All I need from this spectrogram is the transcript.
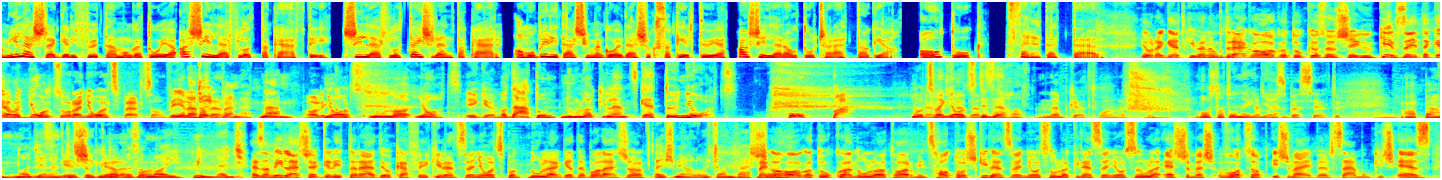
A Millás reggeli főtámogatója a Schiller Flotta Kft. Schiller Flotta is rendtakár. A mobilitási megoldások szakértője a Schiller Autó tagja. Autók szeretettel. Jó reggelt kívánunk, drága hallgató közönségünk! Képzeljétek el, hogy 8 óra 8 perc van. Véletlen? Döbbenet, nem? Alig 808. Igen. A dátum 0928. Hoppá! 88 16. Nem kellett volna ezt. Osztható Nem négyel. ezt beszéltük. Apám, nagy Ez jelentőségű nap ez a mai. Mindegy. Ez a Millás reggel itt a Rádió Café 98.0 Gede Balázsral, És Mihálovics Andrással. meg a hallgatókkal 0636-os 980 980 SMS, WhatsApp és Viber számunk is ez.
